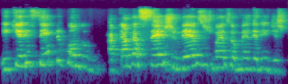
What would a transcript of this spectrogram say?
e que ele sempre, quando a cada seis meses, mais ou menos, ele diz:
